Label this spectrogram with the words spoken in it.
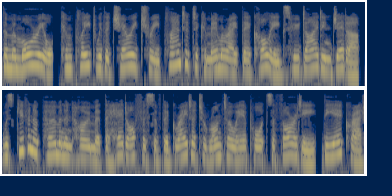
The memorial, complete with a cherry tree planted to commemorate their colleagues who died in Jeddah, was given a permanent home at the head office of the Greater Toronto Airports Authority. The air crash,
